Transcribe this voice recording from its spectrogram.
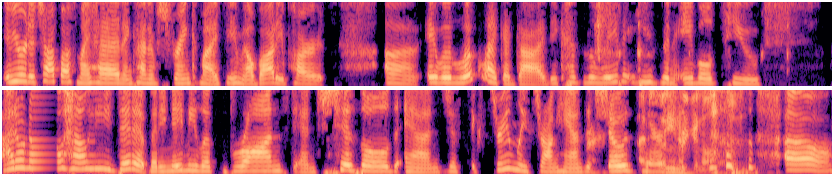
if you were to chop off my head and kind of shrink my female body parts, uh, it would look like a guy because of the way that he's been able to I don't know how he did it, but he made me look bronzed and chiseled and just extremely strong hands. It shows I've there. seen freaking awesome. oh,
